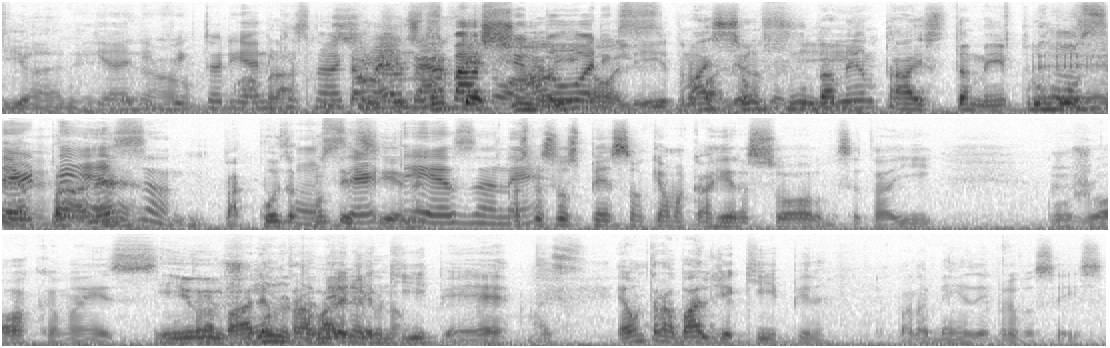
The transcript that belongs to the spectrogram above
Iane. Yane Legal. Victoriane, Um que aqui nos Então, bastidores. ali, Mas são ali. fundamentais também Com mundo, certeza. Pra, né, pra coisa Com acontecer, né? certeza, né? As pessoas pensam que é uma carreira solo, você tá aí com o Joca, mas Eu o e o trabalho é um trabalho também, de né, Junão? equipe, é. Mas, É um trabalho de equipe, né? Parabéns aí pra vocês.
